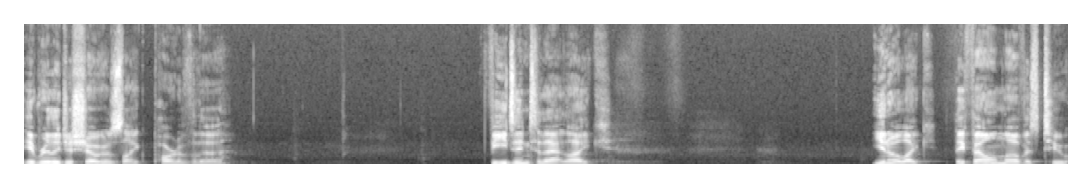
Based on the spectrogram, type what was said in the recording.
it really just shows like part of the feeds into that like you know like they fell in love as two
